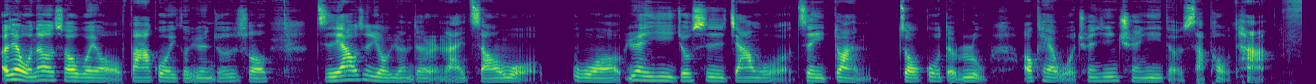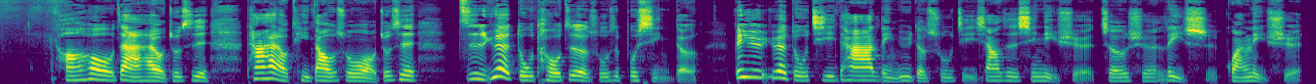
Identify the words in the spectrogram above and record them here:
而且我那个时候我有发过一个愿，就是说只要是有缘的人来找我，我愿意就是将我这一段走过的路，OK，我全心全意的 support 他。然后再来还有就是他还有提到说，就是。只阅读投资的书是不行的，必须阅读其他领域的书籍，像是心理学、哲学、历史、管理学。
